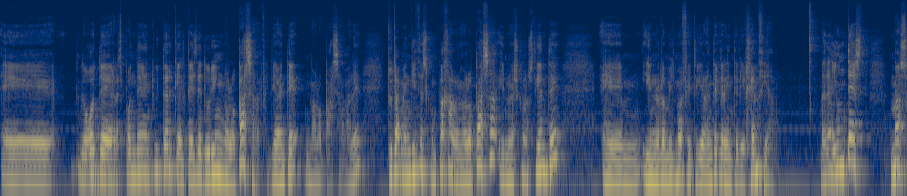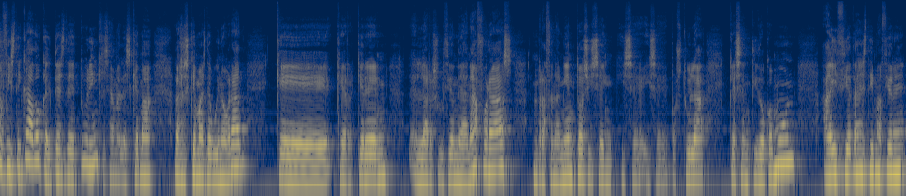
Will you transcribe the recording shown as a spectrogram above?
eh, luego te responden en Twitter que el test de Turing no lo pasa. Efectivamente, no lo pasa, ¿vale? Tú también dices que un pájaro no lo pasa y no es consciente, y no es lo mismo efectivamente que la inteligencia. Hay un test más sofisticado que el test de Turing, que se llama el esquema, los esquemas de Winograd, que, requieren la resolución de anáforas, razonamientos y se, se, postula que es sentido común. Hay ciertas estimaciones,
